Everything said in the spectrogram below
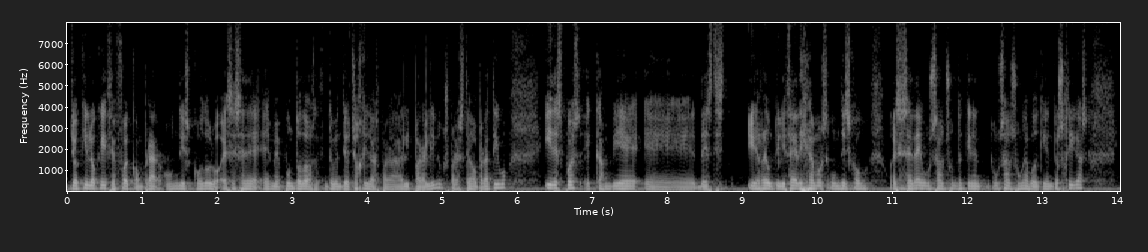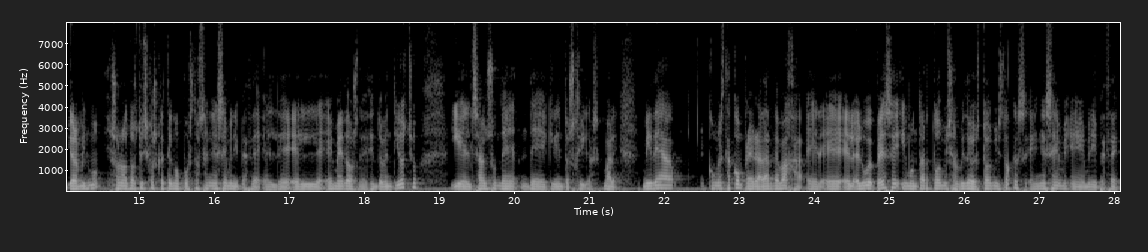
Yo aquí lo que hice fue comprar un disco duro SSD M.2 de 128 GB para, para Linux, para el sistema operativo, y después eh, cambié de, este y reutilicé, digamos, un disco SSD, un Samsung, de un Samsung Evo de 500 GB y ahora mismo son los dos discos que tengo puestos en ese mini PC, el de el M2 de 128 y el Samsung de, de 500 GB. Vale, mi idea con esta compra era dar de baja el, el, VPS y montar todos mis servidores, todos mis dockers en ese eh, mini PC.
